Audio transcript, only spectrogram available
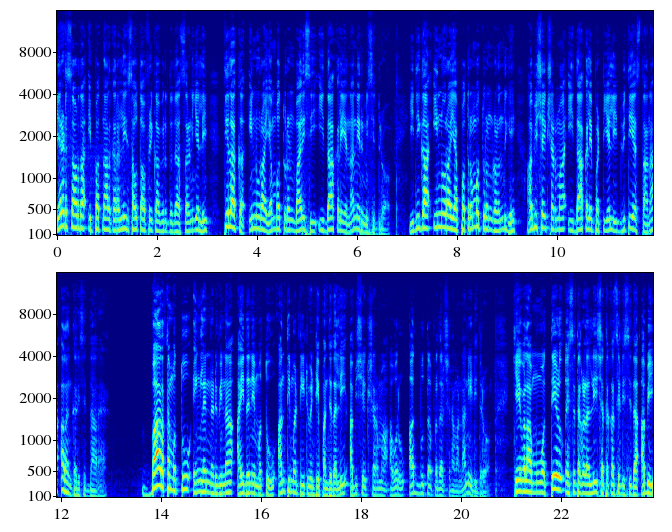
ಎರಡು ಸಾವಿರದ ಇಪ್ಪತ್ನಾಲ್ಕರಲ್ಲಿ ಸೌತ್ ಆಫ್ರಿಕಾ ವಿರುದ್ಧದ ಸರಣಿಯಲ್ಲಿ ತಿಲಕ್ ಇನ್ನೂರ ಎಂಬತ್ತು ರನ್ ಬಾರಿಸಿ ಈ ದಾಖಲೆಯನ್ನು ನಿರ್ಮಿಸಿದ್ರು. ಇದೀಗ ಇನ್ನೂರ ಎಪ್ಪತ್ತೊಂಬತ್ತು ರನ್ಗಳೊಂದಿಗೆ ಅಭಿಷೇಕ್ ಶರ್ಮಾ ಈ ದಾಖಲೆ ಪಟ್ಟಿಯಲ್ಲಿ ದ್ವಿತೀಯ ಸ್ಥಾನ ಅಲಂಕರಿಸಿದ್ದಾರೆ. ಭಾರತ ಮತ್ತು ಇಂಗ್ಲೆಂಡ್ ನಡುವಿನ ಐದನೇ ಮತ್ತು ಅಂತಿಮ ಟಿ ಟ್ವೆಂಟಿ ಪಂದ್ಯದಲ್ಲಿ ಅಭಿಷೇಕ್ ಶರ್ಮಾ ಅವರು ಅದ್ಭುತ ಪ್ರದರ್ಶನವನ್ನು ನೀಡಿದರು. ಕೇವಲ ಮೂವತ್ತೇಳು ಎಸೆತಗಳಲ್ಲಿ ಶತಕ ಸಿಡಿಸಿದ ಅಭಿ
